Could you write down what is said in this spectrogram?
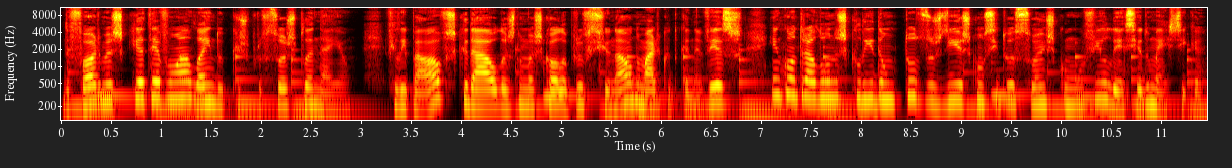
de formas que até vão além do que os professores planeiam. Filipa Alves, que dá aulas numa escola profissional no Marco de Canaveses, encontra alunos que lidam todos os dias com situações como violência doméstica.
